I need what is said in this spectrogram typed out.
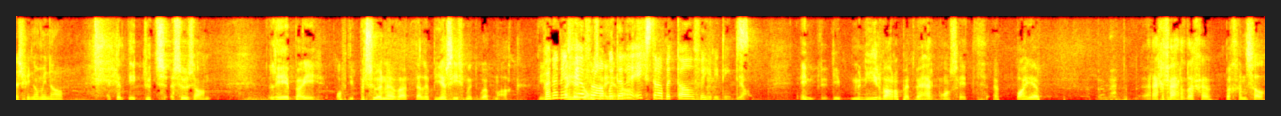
is fenomenaal. Ek dink die toets Susan lê by of die persone wat hulle beursies moet oopmaak. Wanneer net vir jou vra, moet hulle ekstra betaal vir hierdie diens? Ja. En die manier waarop dit werk, ons het 'n baie regverdige beginsel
